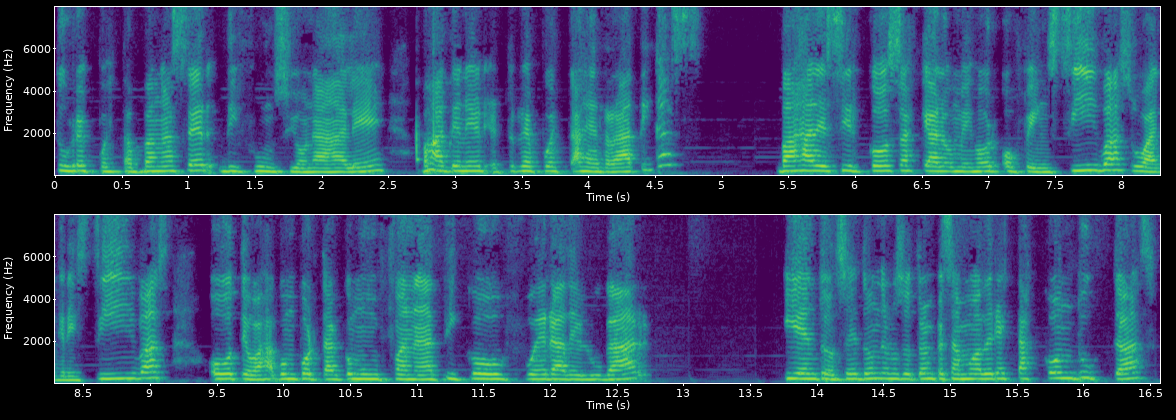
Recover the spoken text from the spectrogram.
tus respuestas van a ser disfuncionales, vas a tener respuestas erráticas, vas a decir cosas que a lo mejor ofensivas o agresivas o te vas a comportar como un fanático fuera de lugar. Y entonces es donde nosotros empezamos a ver estas conductas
